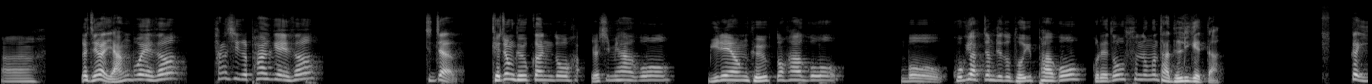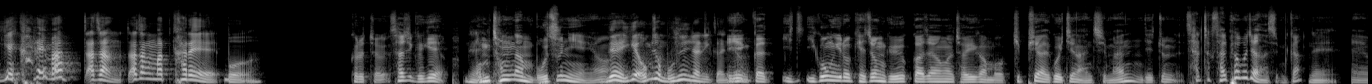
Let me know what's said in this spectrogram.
아, 그러니까 제가 양보해서 상식을 파괴해서 진짜 개정 교육관도 하- 열심히 하고 미래형 교육도 하고 뭐 고교학점제도 도입하고 그래도 수능은 다 늘리겠다. 그러니까 이게 카레 맛 짜장, 짜장 맛 카레 뭐 그렇죠. 사실 그게 네. 엄청난 모순이에요. 네, 이게 엄청 모순이라니까요. 이게 그러니까 2015 개정 교육 과정을 저희가 뭐 깊이 알고 있지는 않지만 이제 좀 살짝 살펴보지 않았습니까? 네. 네.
